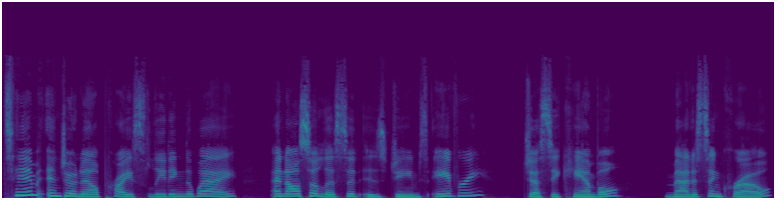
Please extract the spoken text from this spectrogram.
Tim and Jonelle Price leading the way, and also listed is James Avery, Jesse Campbell, Madison Crowe,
